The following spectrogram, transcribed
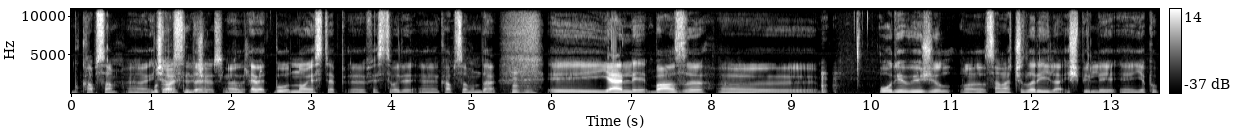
bu kapsam e, bu içerisinde. içerisinde e, evet bu Noye Step e, Festivali e, kapsamında. Hı hı. E, yerli bazı e, audiovisual e, sanatçılarıyla işbirliği e, yapıp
